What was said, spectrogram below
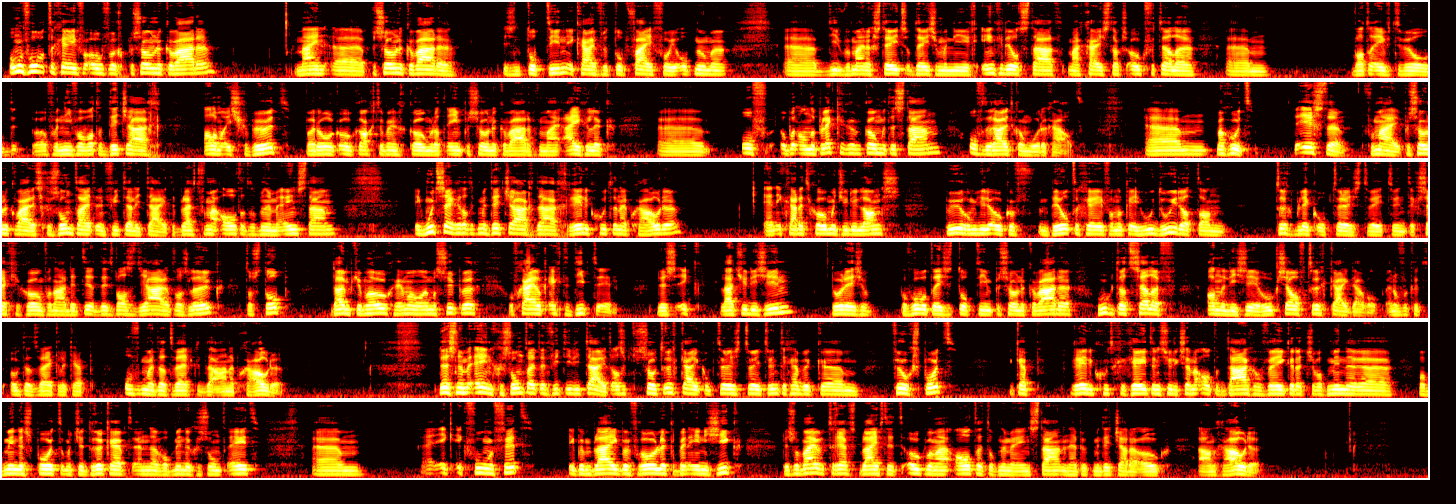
Om een voorbeeld te geven over persoonlijke waarden. Mijn uh, persoonlijke waarde is een top 10. Ik ga even de top 5 voor je opnoemen. Uh, die voor mij nog steeds op deze manier ingedeeld staat. Maar ik ga je straks ook vertellen um, wat er eventueel, of in ieder geval wat er dit jaar allemaal is gebeurd. Waardoor ik ook achter ben gekomen dat één persoonlijke waarde voor mij eigenlijk uh, of op een ander plekje kan komen te staan, of eruit kan worden gehaald. Um, maar goed, de eerste voor mij persoonlijke waarde is gezondheid en vitaliteit. Het blijft voor mij altijd op nummer 1 staan. Ik moet zeggen dat ik me dit jaar daar redelijk goed aan heb gehouden. En ik ga dit gewoon met jullie langs. Puur om jullie ook een, beeld te geven van oké, hoe doe je dat dan? Terugblikken op 2022. Zeg je gewoon van nou, dit, dit was het jaar, het was leuk, het was top. Duimpje omhoog, helemaal, helemaal super. Of ga je ook echt de diepte in? Dus ik laat jullie zien, door deze, bijvoorbeeld deze top 10 persoonlijke waarden, hoe ik dat zelf analyseer. Hoe ik zelf terugkijk daarop. En of ik het ook daadwerkelijk heb, of ik me daadwerkelijk daaraan heb gehouden. Dus nummer 1, gezondheid en vitaliteit. Als ik zo terugkijk op 2022 heb ik ehm, veel gesport. Ik heb redelijk goed gegeten. Natuurlijk zijn er altijd dagen of weken dat je wat minder, uh, wat minder sport omdat je druk hebt en uh, wat minder gezond eet. Um, ik, ik voel me fit. Ik ben blij, ik ben vrolijk, ik ben energiek. Dus wat mij betreft blijft dit ook bij mij altijd op nummer 1 staan. En heb ik me dit jaar daar ook aan gehouden.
